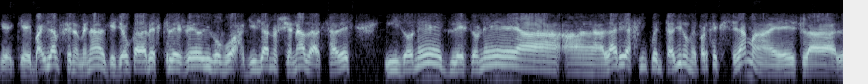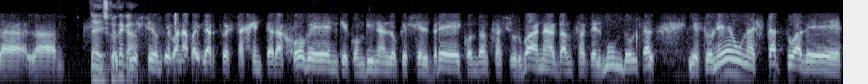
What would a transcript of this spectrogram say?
que, que bailan fenomenal, que yo cada vez que les veo digo, Buah, yo ya no sé nada, ¿sabes? Y doné, les doné a- al área 51, me parece que se llama, es la... la, la La discoteca. este donde van a bailar toda esta gente ahora joven, que combinan lo que es el break con danzas urbanas, danzas del mundo y tal. Les doné una estatua de,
